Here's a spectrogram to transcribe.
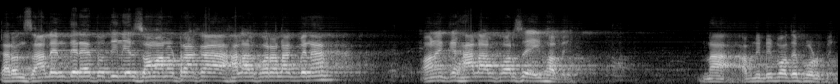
কারণ জালেমদের এতদিনের জমানো টাকা হালাল করা লাগবে না। অনেকে হালাল করছে এইভাবে। না, আপনি বিপদে পড়বেন।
